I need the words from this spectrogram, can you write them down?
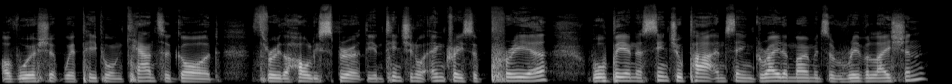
of worship where people encounter God through the Holy Spirit. The intentional increase of prayer will be an essential part in seeing greater moments of revelation,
